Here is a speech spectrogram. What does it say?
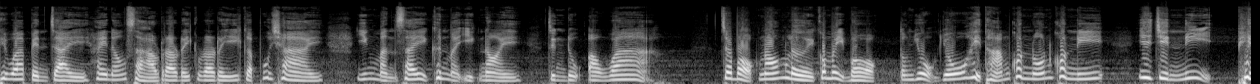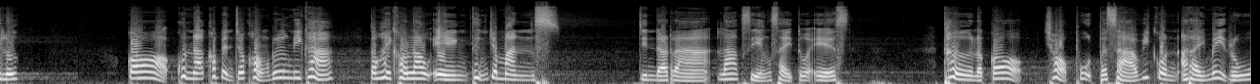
ที่ว่าเป็นใจให้น้องสาวระริกระรีกับผู้ชาย ยิ่งหมั่นไส้ขึ้นมาอีกหน่อย จึงดุเอาว่า จะบอกน้องเลยก็ไม่บอก ต้องโยกโยให้ถามคนโน้นคนนี้ยีจินนี่พี่ลึก ก็คุณนะเขาเป็นเจ้าของเรื่องนี้คะ ต้องให้เขาเล่าเองถึงจะมัน จินดาราลากเสียงใส่ตัวเอส เธอแล้วก็ชอบพูดภาษาวิกลอะไรไม่รู้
